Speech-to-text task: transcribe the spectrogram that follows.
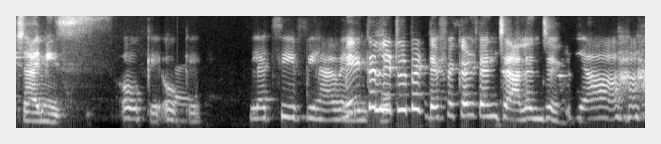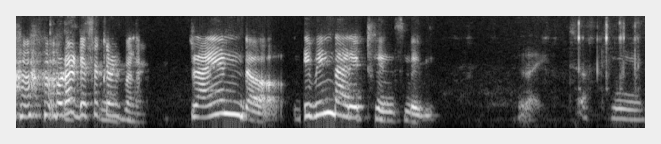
Chinese. Okay, okay let's see if we have make a little bit difficult and challenging. Yeah. thoda difficult yeah. Try and uh, give indirect hints maybe. Right. Okay.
